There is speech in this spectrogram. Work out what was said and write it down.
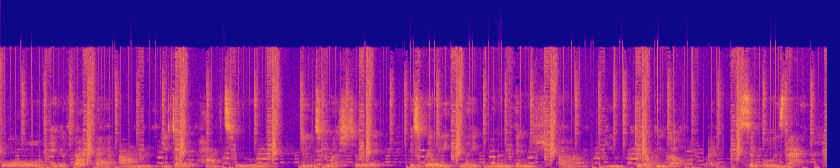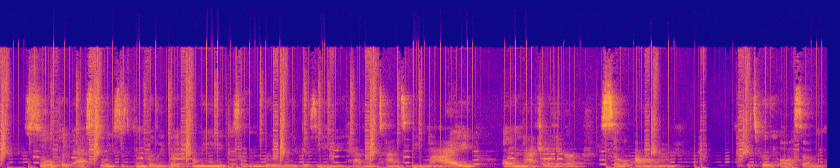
cool in the fact that um, you don't have to do too much to it. It's really like one of the things um, you get up and go, like simple as that. So for the past two weeks, it's been really good for me because I've been really, really busy, have no time to be my own natural hair. So um, it's really awesome.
